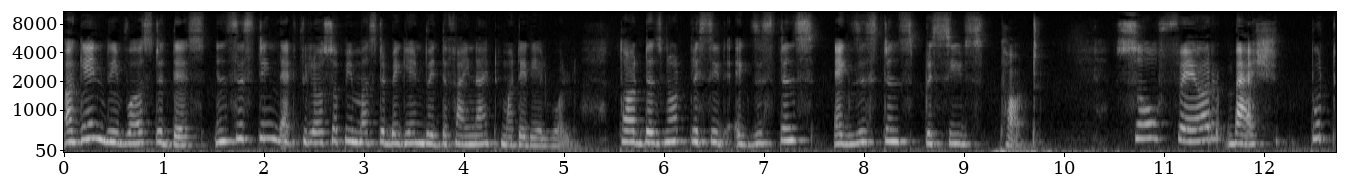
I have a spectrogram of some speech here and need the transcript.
again reversed this, insisting that philosophy must begin with the finite material world. Thought does not precede existence, existence precedes thought. So Feuerbach put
